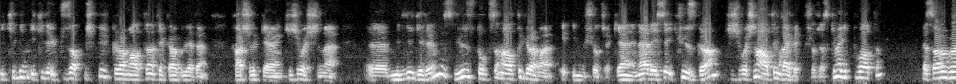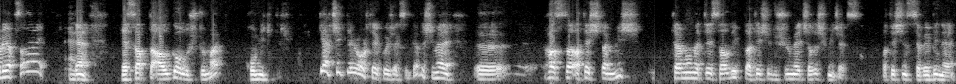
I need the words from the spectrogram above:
2002'de 361 gram altına tekabül eden karşılık gelen kişi başına e, milli gelirimiz 196 grama inmiş olacak. Yani neredeyse 200 gram kişi başına altın kaybetmiş olacağız. Kime gitti bu altın? Hesabı böyle yapsalar ya. Evet. Yani hesapta algı oluşturmak komiktir. Gerçekleri ortaya koyacaksın kardeşim. Yani, e, hasta ateşlenmiş, termometreyi sallayıp da ateşi düşürmeye çalışmayacaksın. Ateşin sebebi ne?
